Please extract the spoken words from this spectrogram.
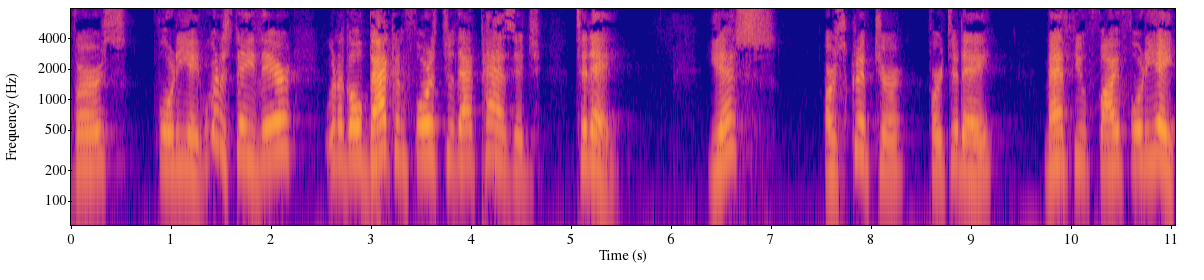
verse 48. We're going to stay there. We're going to go back and forth to that passage today. Yes, our scripture for today, Matthew 5:48.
